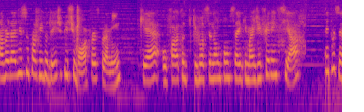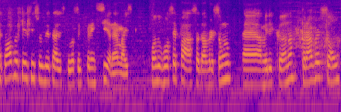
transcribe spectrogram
na verdade isso tá vindo desde Beast Morphers para mim, que é o fato de que você não consegue mais diferenciar 100%. Óbvio que existem os detalhes que você diferencia, né? Mas quando você passa da versão é, americana para a versão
